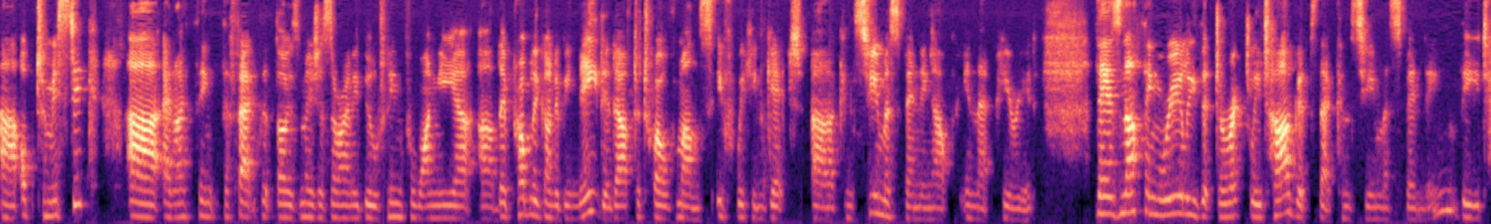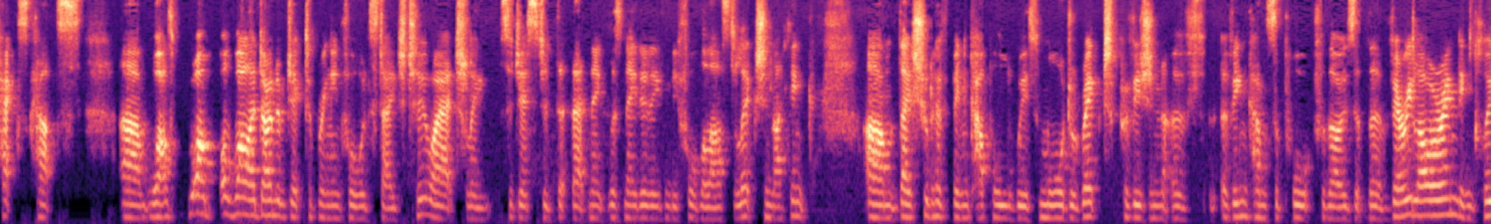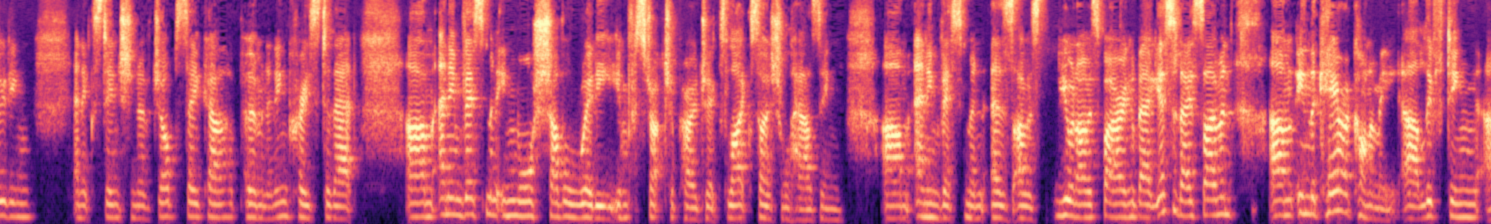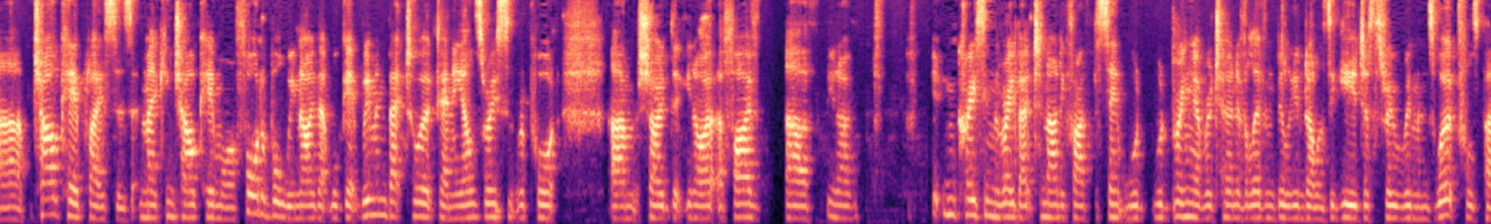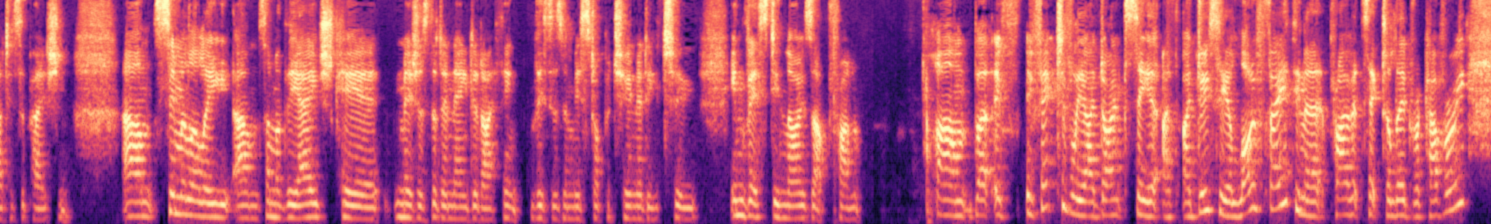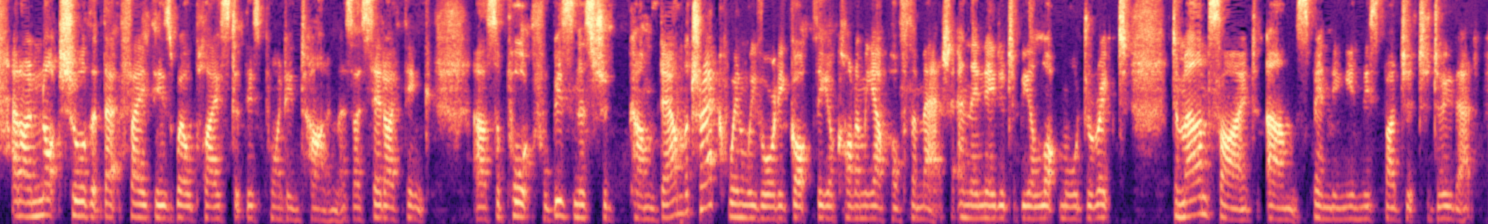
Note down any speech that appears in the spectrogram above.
uh, optimistic. Uh, and I think the fact that those measures are only built in for one year, uh, they're probably going to be needed after 12 months if we can get uh, consumer spending up in that period. There's nothing really that directly targets that consumer spending. The tax cuts, um, whilst, while, while I don't object to bringing forward stage two, I actually suggested that that need, was needed even before the last election. I think um, they should have been coupled with more direct provision of, of income support for those at the very lower end, including an extension of job seeker, a permanent increase to that, um, and investment in more shovel ready infrastructure projects like social housing um, and investment, as I was you and I were sparring about yesterday, Simon, um, in the care economy, uh, lifting uh, childcare places, and making childcare more affordable. We know that will get women back to work. Danielle's recent report um, showed that you know a five uh, you know, increasing the rebate to 95% would, would bring a return of $11 billion a year just through women's workforce participation. Um, similarly, um, some of the aged care measures that are needed, I think this is a missed opportunity to invest in those upfront um, but if effectively, I don't see I, I, do see a lot of faith in a private sector led recovery, and I'm not sure that that faith is well placed at this point in time. As I said, I think uh, support for business should come down the track when we've already got the economy up off the mat, and there needed to be a lot more direct demand side um, spending in this budget to do that.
